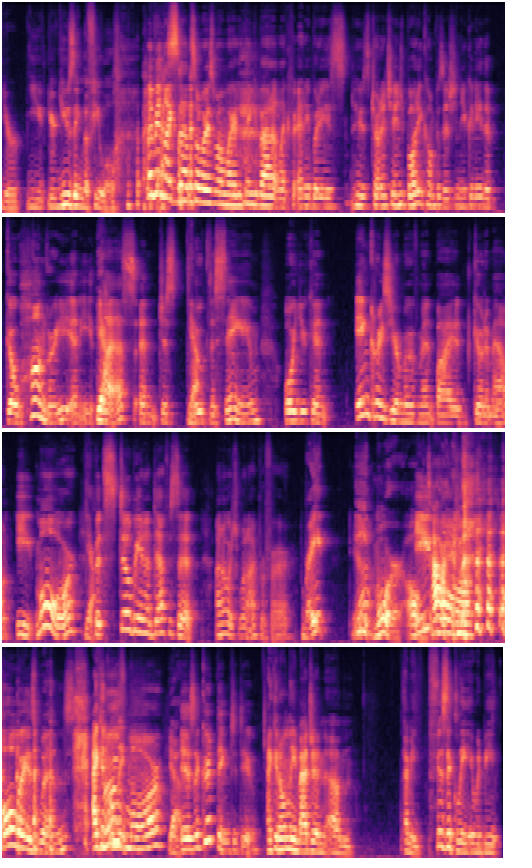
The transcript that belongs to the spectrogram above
you're you, you're using the fuel. I mean, like that's always one way to think about it. Like for anybody who's, who's trying to change body composition, you can either go hungry and eat Yeah. less and just Yeah. move the same, or you can increase your movement by a good amount, eat more, Yeah. but still be in a deficit. I know which one I prefer. right. Yeah. Eat more all Eat the time. more. Always wins. I can Move only more Yeah. is a good thing to do. I can only imagine. Um, I mean, physically, it would be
